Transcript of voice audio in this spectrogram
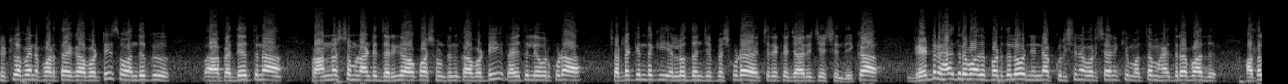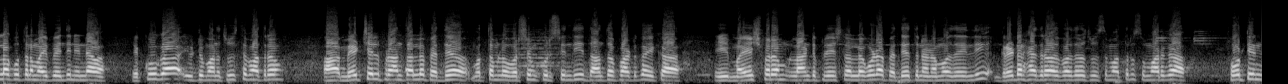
చెట్లపైన పడతాయి కాబట్టి సో అందుకు పెద్ద ఎత్తున ప్రాణ నష్టం లాంటిది జరిగే అవకాశం ఉంటుంది కాబట్టి రైతులు ఎవరు కూడా చెట్ల కిందకి వెళ్ళొద్దని చెప్పేసి కూడా హెచ్చరిక జారీ చేసింది. ఇక గ్రేటర్ హైదరాబాద్ పరిధిలో నిన్న కురిసిన వర్షానికి మొత్తం హైదరాబాద్ అతలాకుతలం అయిపోయింది. నిన్న ఎక్కువగా ఇటు మనం చూస్తే మాత్రం మేడ్చల్ ప్రాంతాల్లో పెద్ద మొత్తంలో వర్షం కురిసింది. దాంతోపాటుగా ఇక ఈ మహేశ్వరం లాంటి ప్లేస్లలో కూడా పెద్ద ఎత్తున నమోదైంది. గ్రేటర్ హైదరాబాద్ పరిధిలో చూస్తే మాత్రం సుమారుగా ఫోర్టీన్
